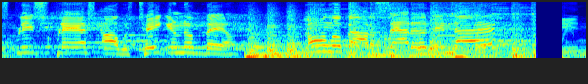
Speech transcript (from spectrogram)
Splish splash, I was taking a bath. Long about a Saturday night. In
